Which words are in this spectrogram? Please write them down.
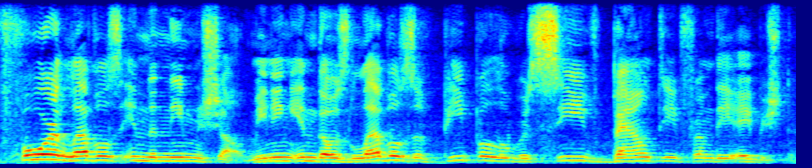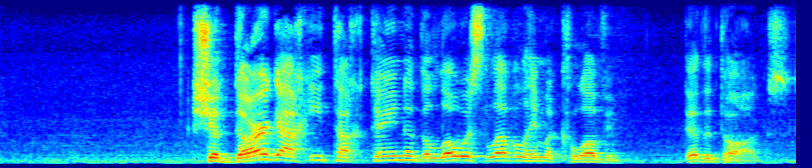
Four levels in the Nimshal, meaning in those levels of people who receive bounty from the Abishter. Shadargachi Tachtena, the lowest level, him a. They're the dogs.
